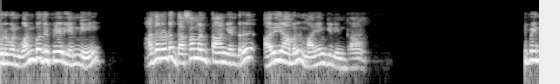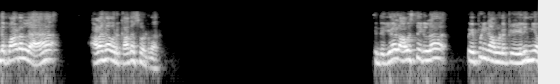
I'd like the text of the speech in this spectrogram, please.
ஒருவன் ஒன்பது பேர் எண்ணி அதனோடு தசமன் தான் என்று அறியாமல் மயங்கி நின்றான். இப்ப இந்த பாடல்ல அழகா ஒரு கதை சொல்றாரு. இந்த ஏழு அவஸ்தைகள்ல எப்படி நான் உனக்கு எளிமையா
